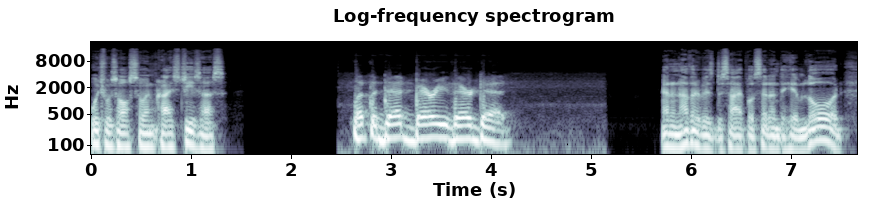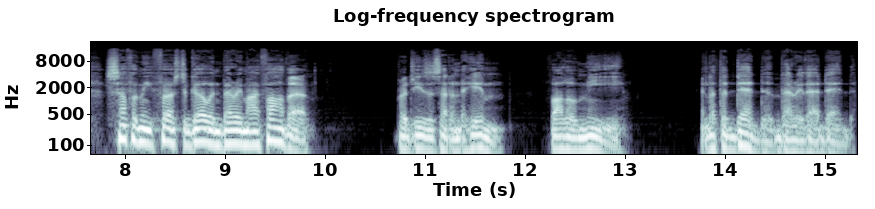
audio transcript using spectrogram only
which was also in Christ Jesus. Let the dead bury their dead. And another of his disciples said unto him, Lord, suffer me first to go and bury my father. But Jesus said unto him, Follow me, and let the dead bury their dead.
